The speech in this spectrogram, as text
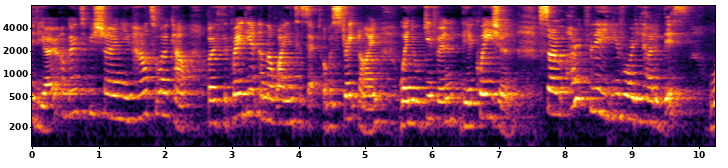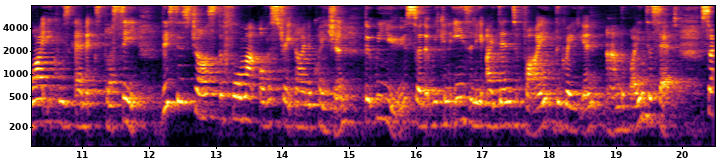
video, I'm going to be showing you how to work out both the gradient and the y-intercept of a straight line when you're given the equation. So hopefully you've already heard of this, y equals mx plus c. This is just the format of a straight line equation that we use so that we can easily identify the gradient and the y-intercept. So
